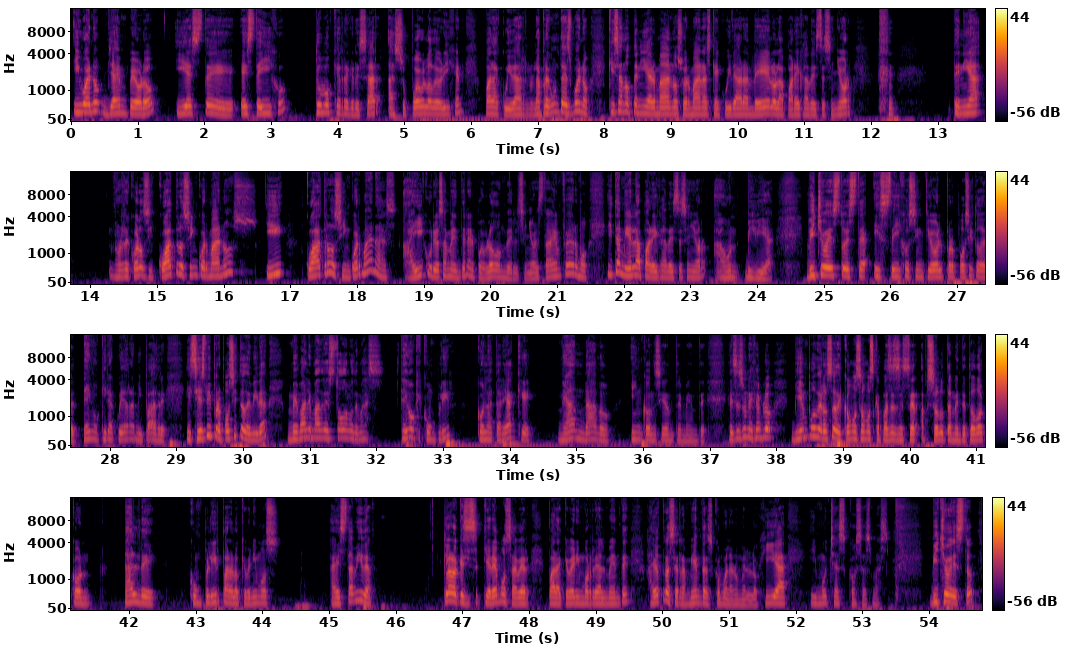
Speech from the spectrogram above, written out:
y bueno, ya empeoró y este, este hijo tuvo que regresar a su pueblo de origen para cuidarlo. La pregunta es, bueno, quizá no tenía hermanos o hermanas que cuidaran de él o la pareja de este señor. tenía, no recuerdo si cuatro o cinco hermanos y cuatro o cinco hermanas, ahí curiosamente en el pueblo donde el señor estaba enfermo, y también la pareja de este señor aún vivía. Dicho esto, este, este hijo sintió el propósito de tengo que ir a cuidar a mi padre, y si es mi propósito de vida, me vale madres todo lo demás. Tengo que cumplir con la tarea que me han dado inconscientemente. Ese es un ejemplo bien poderoso de cómo somos capaces de hacer absolutamente todo con tal de cumplir para lo que venimos a esta vida. Claro que si queremos saber para qué venimos realmente, hay otras herramientas como la numerología y muchas cosas más. Dicho esto,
